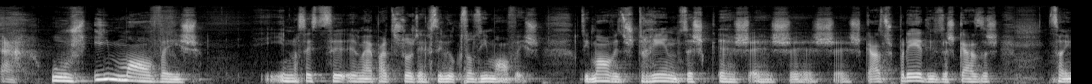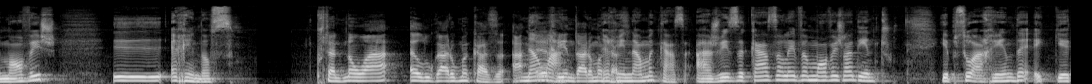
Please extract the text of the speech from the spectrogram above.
Ah. Os imóveis, e não sei se a maior parte das pessoas deve saber o que são os imóveis. Os imóveis, os terrenos, as, as, as, as, as casas, os prédios, as casas são imóveis, eh, arrendam-se. Portanto, não há alugar uma casa, há Não arrendar há. uma casa. Arrendar uma casa. Às vezes a casa leva móveis lá dentro. E a pessoa arrenda, é, é,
